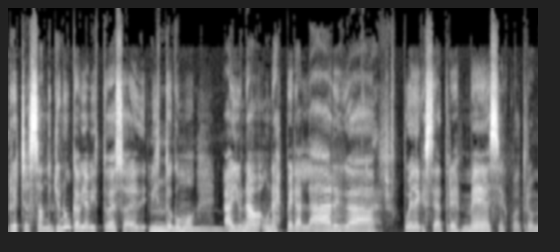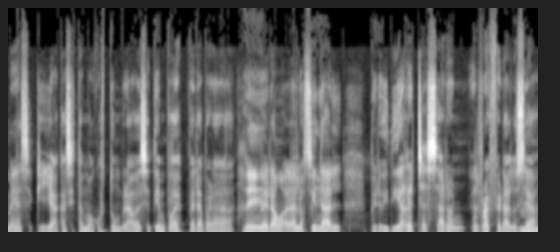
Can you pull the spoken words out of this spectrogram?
rechazando. Yo nunca había visto eso. He visto como mm. hay una, una espera larga, mm, puede que sea tres meses, cuatro meses, que ya casi estamos acostumbrados a ese tiempo de espera para ver al hospital. Pero hoy día rechazaron el referral. O sea,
